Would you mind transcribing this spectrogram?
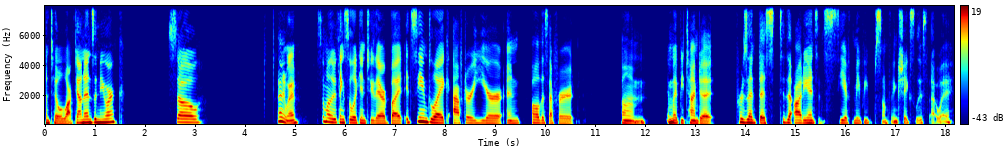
until lockdown ends in New York. So anyway, some other things to look into there, but it seemed like after a year and all this effort, um, it might be time to present this to the audience and see if maybe something shakes loose that way.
